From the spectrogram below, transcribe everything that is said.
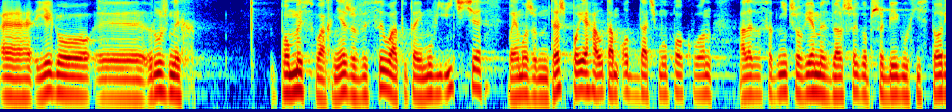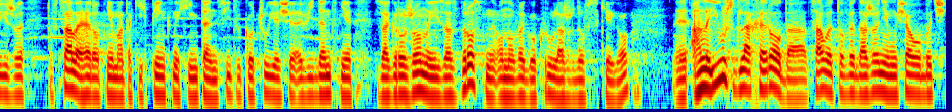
e, jego e, różnych pomysłach, nie? że wysyła tutaj, mówi idźcie, bo ja może bym też pojechał tam oddać mu pokłon, ale zasadniczo wiemy z dalszego przebiegu historii, że to wcale Herod nie ma takich pięknych intencji, tylko czuje się ewidentnie zagrożony i zazdrosny o nowego króla żydowskiego. E, ale już dla Heroda całe to wydarzenie musiało być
